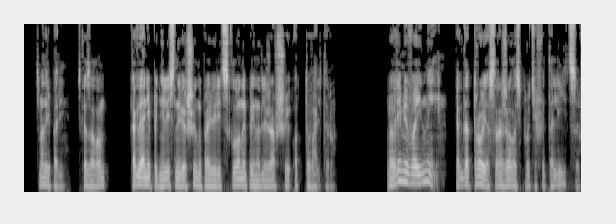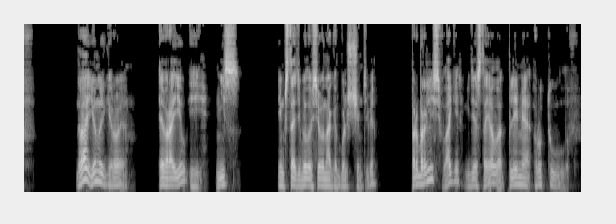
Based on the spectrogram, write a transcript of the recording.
— Смотри, парень, — сказал он, когда они поднялись на вершину проверить склоны, принадлежавшие Отто Вальтеру. Во время войны, когда Троя сражалась против италийцев, два юных героя, Эвраил и Нис, им, кстати, было всего на год больше, чем тебе, пробрались в лагерь, где стояло племя Рутулов,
